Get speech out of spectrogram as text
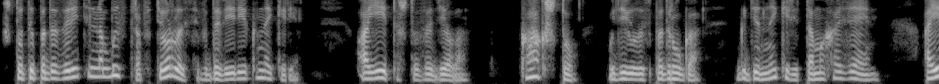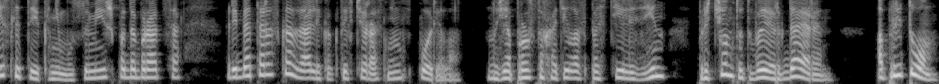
что ты подозрительно быстро втерлась в доверие к Некери. А ей-то что за дело? «Как что?» – удивилась подруга. «Где Некери, там и хозяин. А если ты к нему сумеешь подобраться? Ребята рассказали, как ты вчера с ним спорила. Но я просто хотела спасти Эльзин. Причем тут Вейер Дайрен? А притом...»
